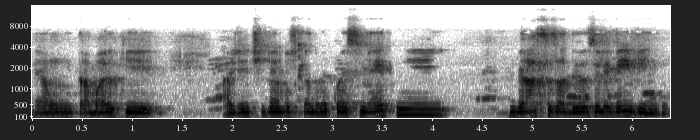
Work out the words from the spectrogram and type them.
É um trabalho que a gente vem buscando reconhecimento e graças a Deus ele vem vindo.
